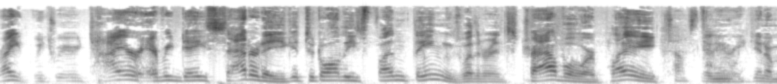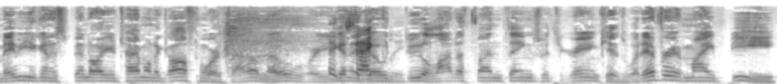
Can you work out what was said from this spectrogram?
right, we, we retire every day Saturday. You get to do all these fun things, whether it's travel or play. Sounds and, you know, maybe you're going to spend all your time on a golf course. I don't know. Or you're going to go do a lot of fun things with your grandkids. Whatever it might be,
